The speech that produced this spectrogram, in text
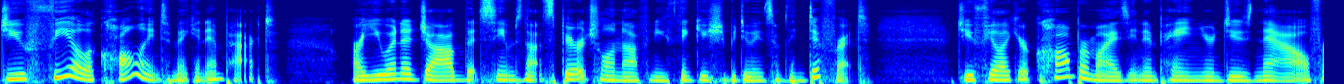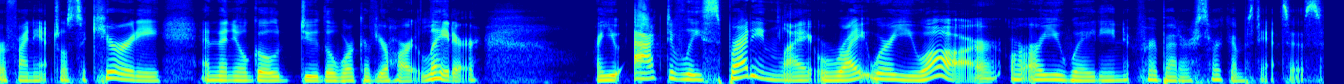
do you feel a calling to make an impact? Are you in a job that seems not spiritual enough and you think you should be doing something different? Do you feel like you're compromising and paying your dues now for financial security and then you'll go do the work of your heart later? Are you actively spreading light right where you are or are you waiting for better circumstances?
